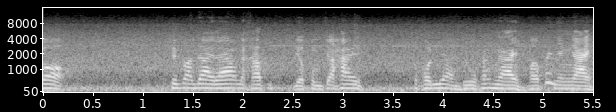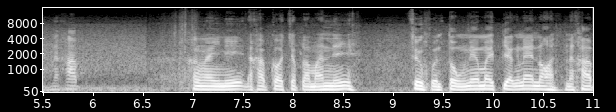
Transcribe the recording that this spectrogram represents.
ก็คิดว่าได้แล้วนะครับ เดี๋ยวผมจะให้ทุกคนเนี่ยดูข้างในว่าเป็นยังไงนะครับ ข้างในนี้นะครับก็จะประมาณนี้ ซึ่งฝนตกเนี่ยไม่เปียกแน่นอนนะครับ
